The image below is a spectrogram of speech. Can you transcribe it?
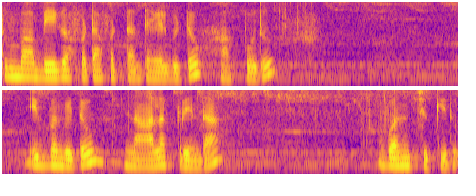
ತುಂಬ ಬೇಗ ಫಟಾಫಟ್ ಅಂತ ಹೇಳಿಬಿಟ್ಟು ಹಾಕ್ಬೋದು. ಇದು ಬಂದ್ಬಿಟ್ಟು ನಾಲ್ಕರಿಂದ ಒಂದು ಚುಕ್ಕಿದು.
